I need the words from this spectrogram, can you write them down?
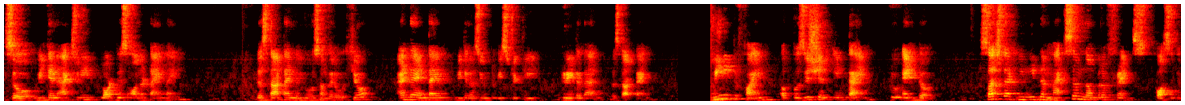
So we can actually plot this on a timeline. The start time will go somewhere over here and the end time we can assume to be strictly greater than the start time. We need to find a position in time to enter such that we need the maximum number of friends possible.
